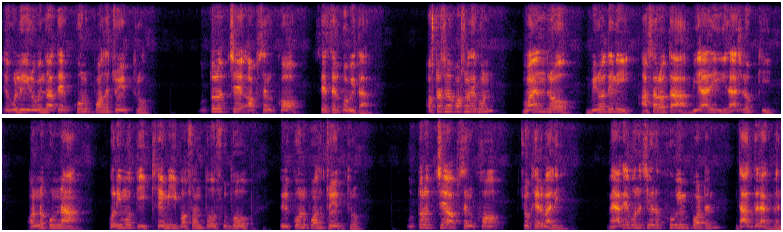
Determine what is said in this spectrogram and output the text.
এগুলি রবীন্দ্রনাথের কোন উপন্যাসের চরিত্র? উত্তর হচ্ছে অপশন ক, শেষের কবিতা। অষ্টাশি প্রশ্ন দেখুন। মহেন্দ্র বিনোদিনী, আশালতা, বিহারী, রাজলক্ষ্মী, অন্নপূর্ণা, হরিমতি, খেমি, বসন্ত সুধ কোন উপন্যাসের চরিত্র। উত্তর হচ্ছে অপশন খ, চোখের বালি। আমি আগে বলেছি এগুলো খুব ইম্পর্টেন্ট দাগ রাখবেন।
